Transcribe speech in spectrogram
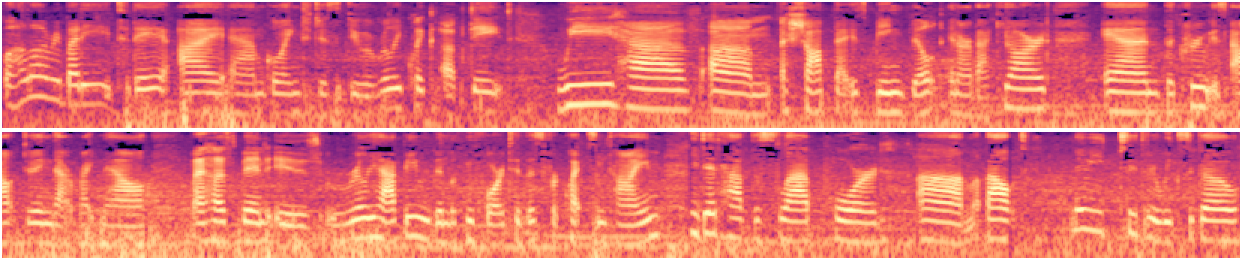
Well, hello everybody. Today I am going to just do a really quick update. We have um, a shop that is being built in our backyard and the crew is out doing that right now. My husband is really happy. We've been looking forward to this for quite some time. He did have the slab poured um, about maybe two, three weeks ago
